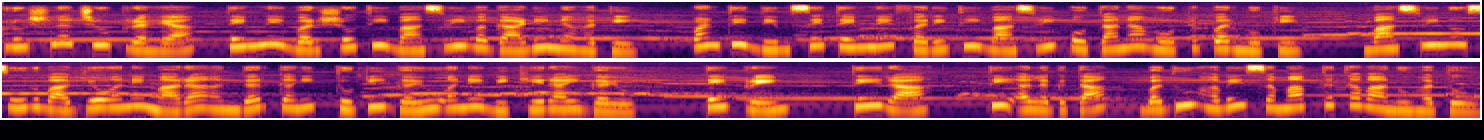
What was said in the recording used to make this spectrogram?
કૃષ્ણ ચૂપ રહ્યા, તેમને વર્ષોથી વાંસળી વગાડી ન હતી, પણ તે દિવસે તેમને ફરીથી વાંસળી પોતાના હોઠ પર મૂકી. વાંસળીનો સૂર વાગ્યો અને મારા અંદર કંઈક તૂટી ગયું અને વિખેરાઈ ગયું. તે પ્રેમ, તે રાહ, તે અલગતા, બધું હવે સમાપ્ત થવાનું હતું.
